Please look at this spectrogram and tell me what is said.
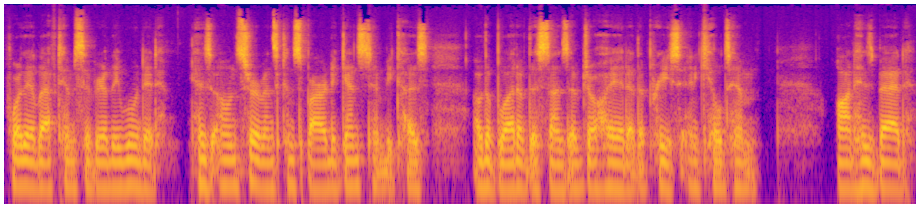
for they left him severely wounded, his own servants conspired against him because of the blood of the sons of Jehoiada the priest, and killed him on his bed.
